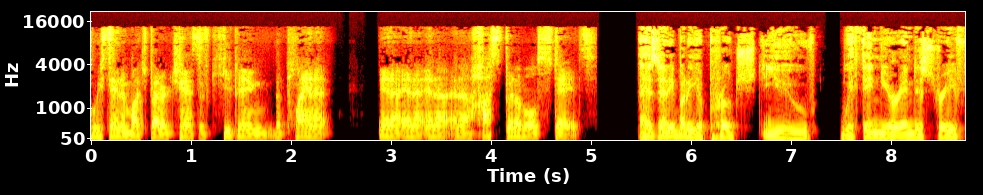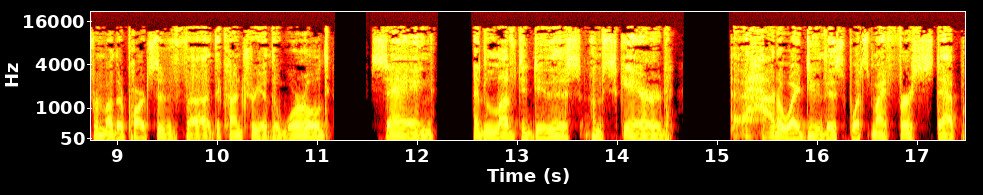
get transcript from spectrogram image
we stand a much better chance of keeping the planet in a, in a, in a, in a hospitable state. Has anybody approached you within your industry from other parts of uh, the country or the world saying, I'd love to do this. I'm scared. Uh, how do I do this? What's my first step?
